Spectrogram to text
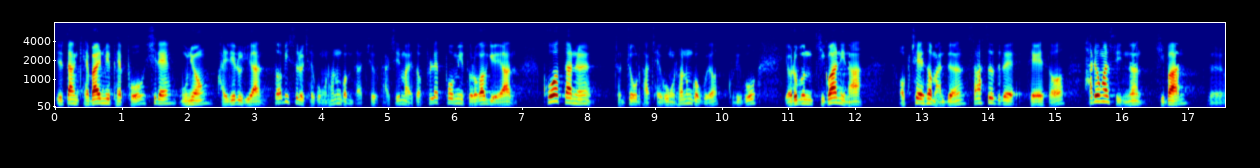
일단 개발 및 배포, 실행, 운영, 관리를 위한 서비스를 제공을 하는 겁니다. 즉 다시 말해서 플랫폼이 돌아가기 위한 코어 단을 전적으로 다 제공을 하는 거고요. 그리고 여러분 기관이나 업체에서 만든 사스들에 대해서 활용할 수 있는 기반을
